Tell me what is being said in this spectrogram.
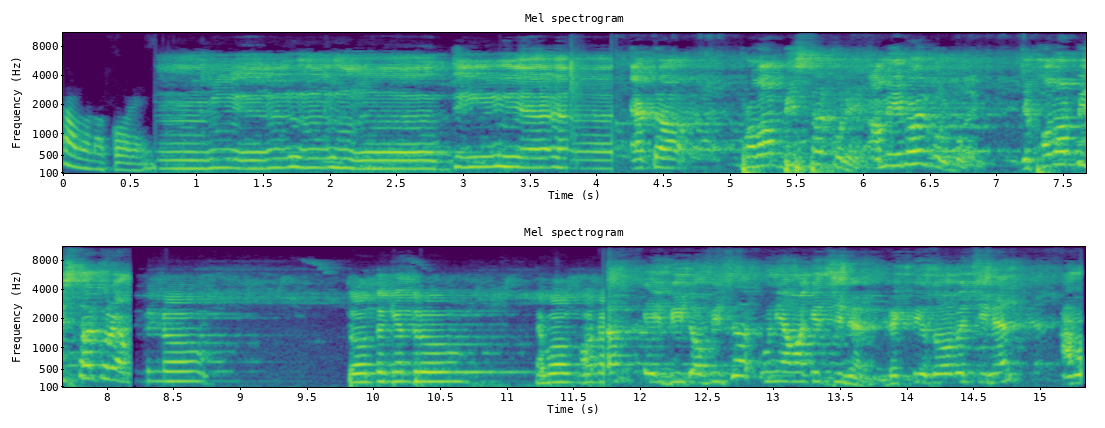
কামনা করেন। একটা প্রভাব বিস্তার করে আমি এভাবে বলব যে প্রভাব বিস্তার করে বিভিন্ন তদন্ত কেন্দ্র এবং অন্যান্য এই বিট অফিসার উনি আমাকে চিনেন ব্যক্তিগতভাবে চিনেন। আমার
